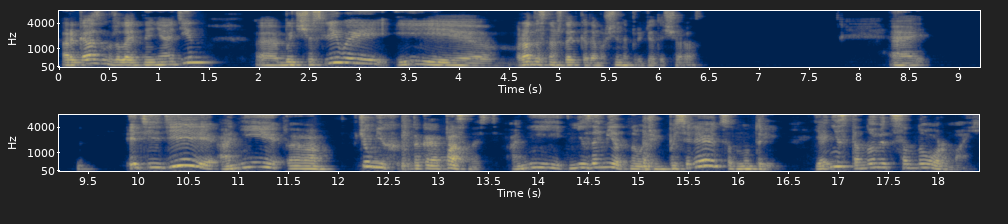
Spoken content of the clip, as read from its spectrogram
оргазм, желательно не один, э, быть счастливой и радостно ждать, когда мужчина придет еще раз. Э, эти идеи, они, э, в чем их такая опасность? Они незаметно очень поселяются внутри, и они становятся нормой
